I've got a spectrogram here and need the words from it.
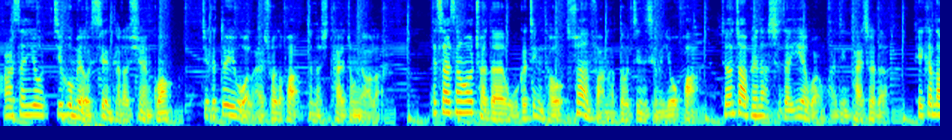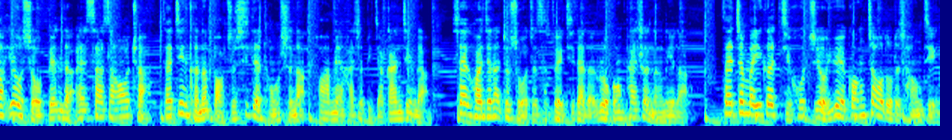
二三 U 几乎没有线条的炫光，这个对于我来说的话真的是太重要了。S23 Ultra 的五个镜头算法呢都进行了优化。这张照片呢是在夜晚环境拍摄的，可以看到右手边的 S23 Ultra 在尽可能保持细节的同时呢，画面还是比较干净的。下一个环节呢就是我这次最期待的弱光拍摄能力了。在这么一个几乎只有月光照度的场景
